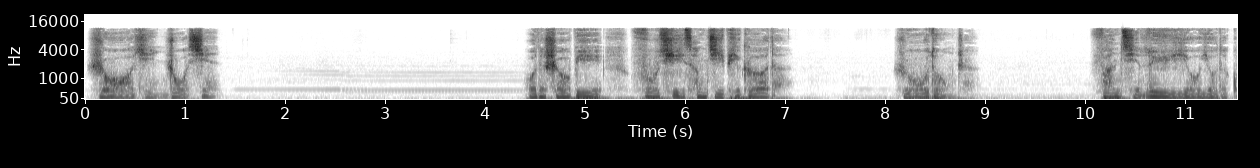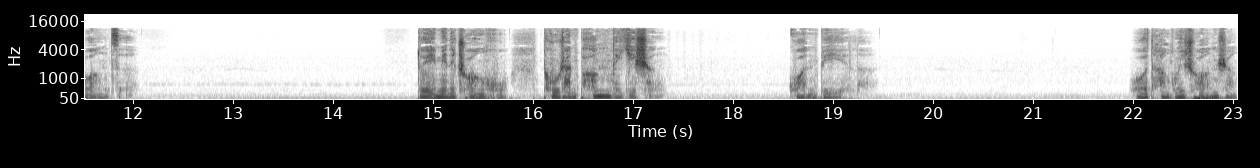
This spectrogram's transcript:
若隐若现。我的手臂浮起一层鸡皮疙瘩，蠕动着，泛起绿油油的光泽。对面的窗户突然“砰”的一声关闭了。我躺回床上，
